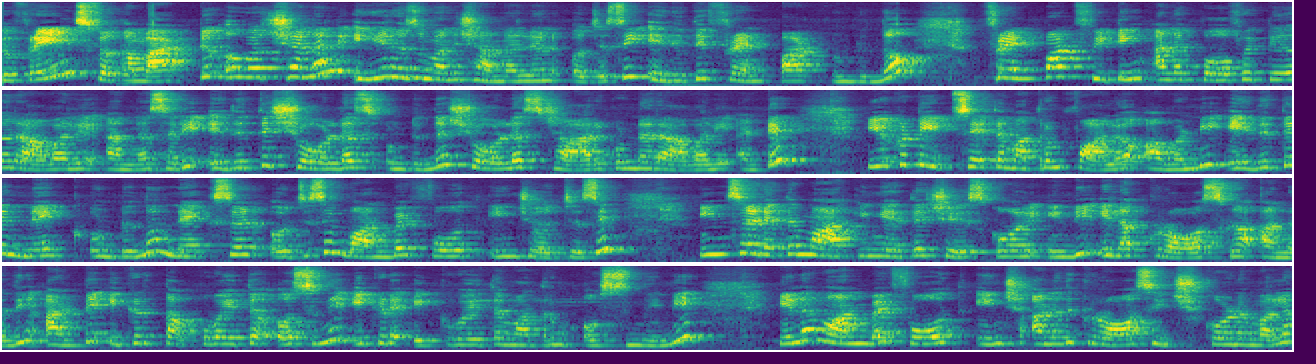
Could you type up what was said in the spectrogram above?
Hello friends welcome back to our channel ఈ రోజు మన ఛానల్లో వచ్చేసి ఏదైతే ఫ్రంట్ పార్ట్ ఉంటుందో ఫ్రంట్ పార్ట్ ఫిట్టింగ్ అనే పర్ఫెక్ట్గా రావాలి అన్నా సరే ఏదైతే షోల్డర్స్ ఉంటుందో షోల్డర్స్ జారకుండా రావాలి అంటే ఈ యొక్క టిప్స్ అయితే మాత్రం ఫాలో అవ్వండి. ఏదైతే నెక్ ఉంటుందో నెక్ సైడ్ వచ్చేసి వన్ బై ఫోర్త్ ఇంచ్ వచ్చేసి ఇన్సైడ్ అయితే మార్కింగ్ అయితే చేసుకోవాలి అండి. ఇలా క్రాస్గా అన్నది అంటే ఇక్కడ తక్కువైతే వస్తుంది ఇక్కడ ఎక్కువైతే మాత్రం వస్తుందండి ఇలా వన్ బై ఫోర్త్ ఇంచ్ అనేది క్రాస్ ఇచ్చుకోవడం వల్ల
